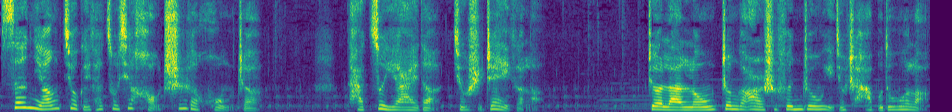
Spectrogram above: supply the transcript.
三娘就给他做些好吃的哄着。他最爱的就是这个了。这懒龙蒸个二十分钟也就差不多了。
